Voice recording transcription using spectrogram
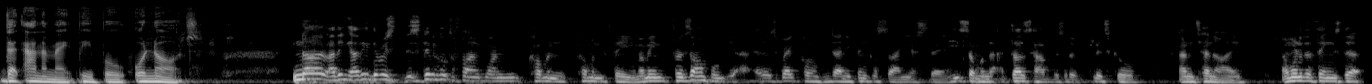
that animate people or not? No, I think I think there is. It's difficult to find one common common theme. I mean, for example, yeah, there was a great column from Danny Finkelstein yesterday, and he's someone that does have the sort of political antennae. And one of the things that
